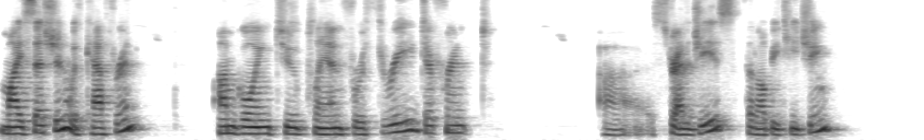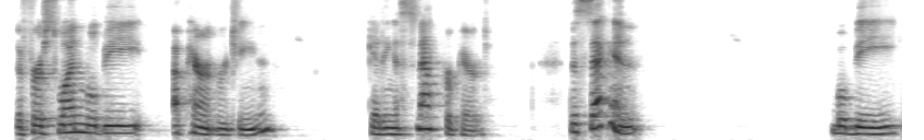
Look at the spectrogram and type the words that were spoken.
my session with Catherine, I'm going to plan for three different uh, strategies that I'll be teaching. The first one will be a parent routine, getting a snack prepared. The second will be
